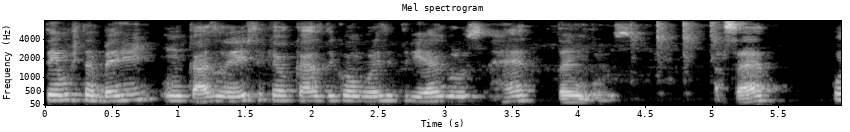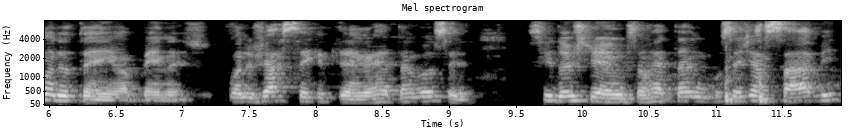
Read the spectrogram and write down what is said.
temos também um caso extra, que é o caso de congruência de triângulos retângulos. Tá certo? Quando eu tenho apenas, quando eu já sei que o triângulo é retângulo, seja, se dois triângulos são retângulos, você já sabe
